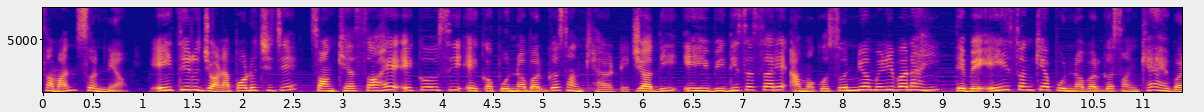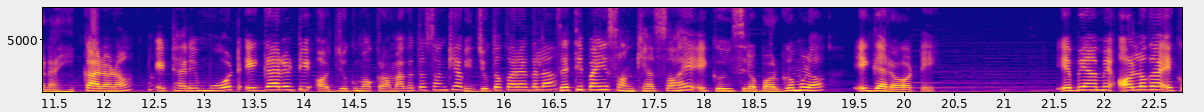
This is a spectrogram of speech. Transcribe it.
ସମାନ ଶୂନ୍ୟ। ଏଇଥିରୁ ଜଣାପଡୁଛି ଯେ ସଂଖ୍ୟା ଶହେ ଏକୋଇଶ ଏକ ପୂର୍ଣ୍ଣବର୍ଗ ସଂଖ୍ୟା ଅଟେ। ଯଦି ଏହି ବିଧି ଶେଷରେ ଆମକୁ ଶୂନ୍ୟ ମିଳିବ ନାହିଁ ତେବେ ଏହି ସଂଖ୍ୟା ପୂର୍ଣ୍ଣବର୍ଗ ସଂଖ୍ୟା ହେବ ନାହିଁ। କାରଣ ଏଠାରେ ମୋଟ ଏଗାରଟି ଅଯୁଗ୍ମ କ୍ରମାଗତ ସଂଖ୍ୟା ବିଯୁକ୍ତ କରାଗଲା। ସେଥିପାଇଁ ସଂଖ୍ୟା ଶହେ ଏକୋଇଶର ବର୍ଗମୂଳ ଏଗାର ଅଟେ। ଏବେ ଆମେ ଅଲଗା ଏକ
